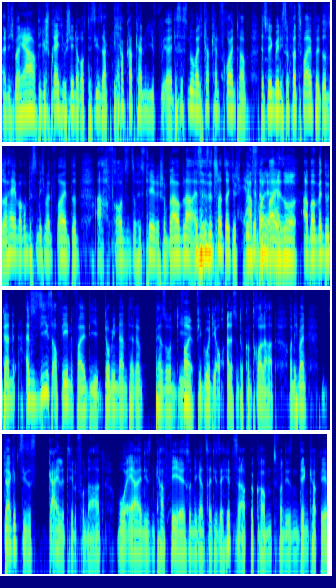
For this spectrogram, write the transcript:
Also ich meine, ja, die Gespräche bestehen darauf, dass sie sagt, ich habe gerade keinen, äh, das ist nur, weil ich gerade keinen Freund habe. Deswegen bin ich so verzweifelt und so, hey, warum bist du nicht mein Freund? Und ach, Frauen sind so hysterisch und bla bla bla. Also es sind schon solche ja, Sprüche voll. dabei. Also, Aber wenn du dann, also sie ist auf jeden Fall die dominantere Person, die Voll. Figur, die auch alles unter Kontrolle hat. Und ich meine, da gibt es dieses geile Telefonat, wo er in diesem Café ist und die ganze Zeit diese Hitze abbekommt von diesem Ding-Café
